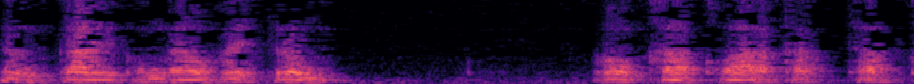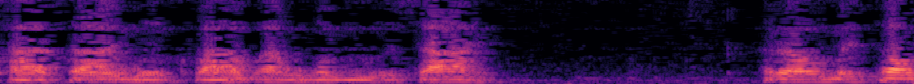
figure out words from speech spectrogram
ตั้งกายของเราให้ตรง เอาขาขวาทับ ทับขาซ้ายมือขวาวางบนมือซ้าย เราไม่ต้อง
